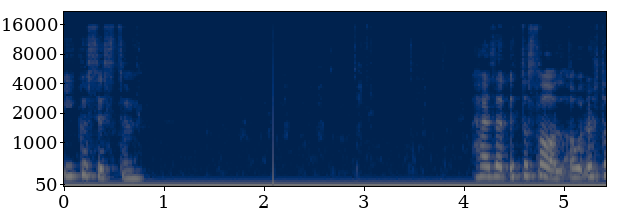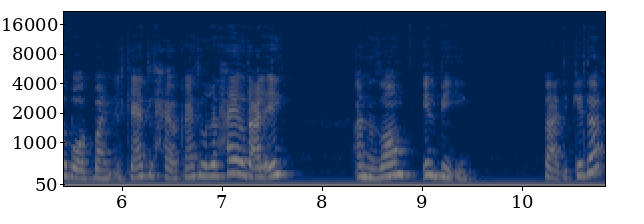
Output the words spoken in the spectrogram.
ecosystem هذا الاتصال أو الارتباط بين الكائنات الحية والكائنات الغير حية يدعى على إيه؟ النظام البيئي بعد كده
